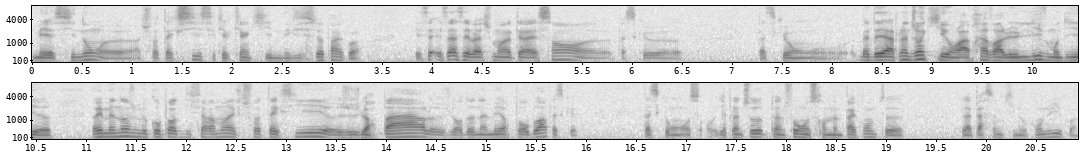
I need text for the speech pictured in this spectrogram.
Mais sinon, un chauffeur taxi, c'est quelqu'un qui n'existe pas. quoi. Et ça, c'est vachement intéressant parce que... Parce que ben, il y a plein de gens qui, ont, après avoir lu le livre, m'ont dit oui, maintenant je me comporte différemment avec le chauffeur taxi, euh, je, leur parle, je leur donne un meilleur pourboire parce que parce qu'il y a plein de choses, plein de fois où on se rend même pas compte euh, de la personne qui nous conduit. Quoi.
